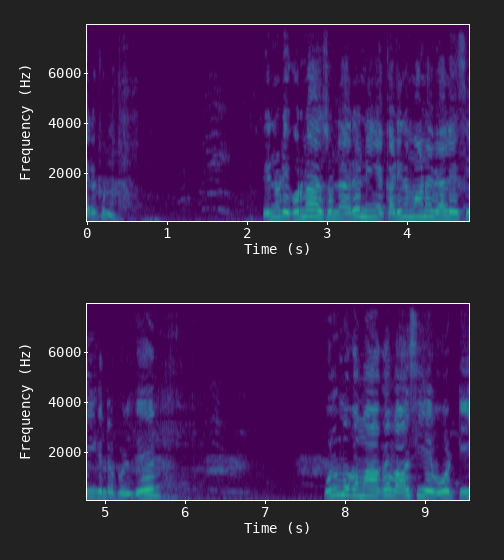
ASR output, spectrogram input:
இறக்கணும். என்னுடைய குருநாதர் சொன்னார் நீங்கள் கடினமான வேலையை செய்கின்ற பொழுது உள்முகமாக வாசியை ஓட்டி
